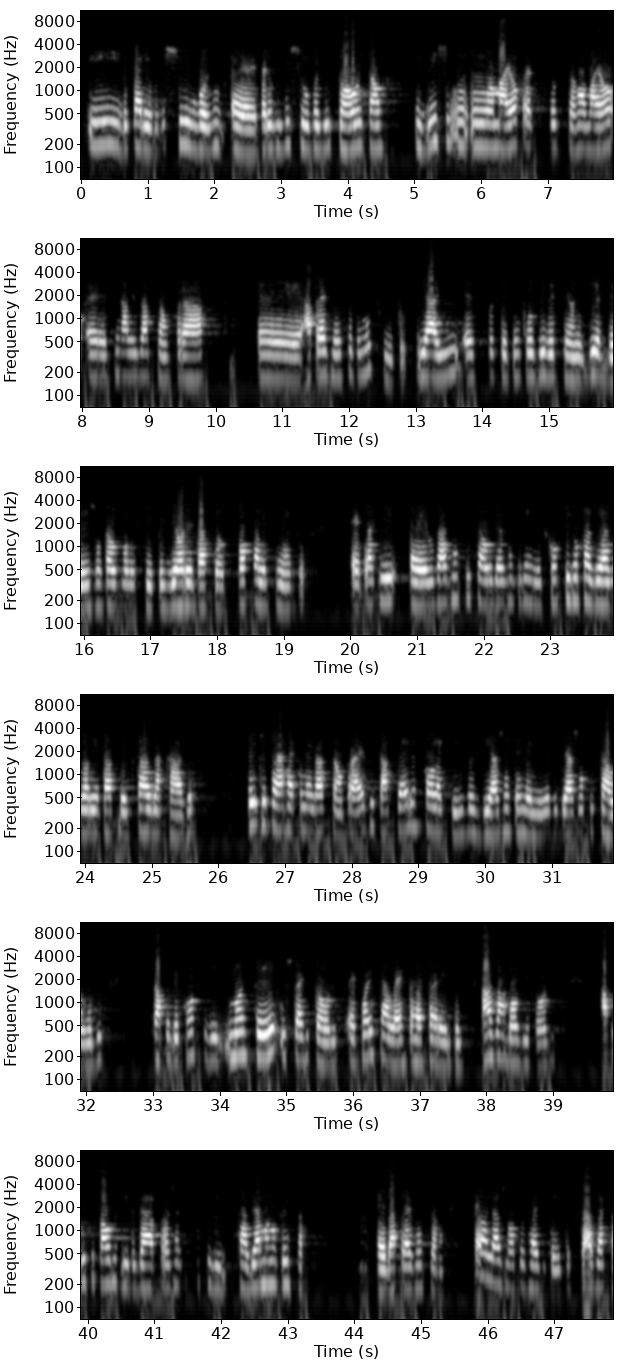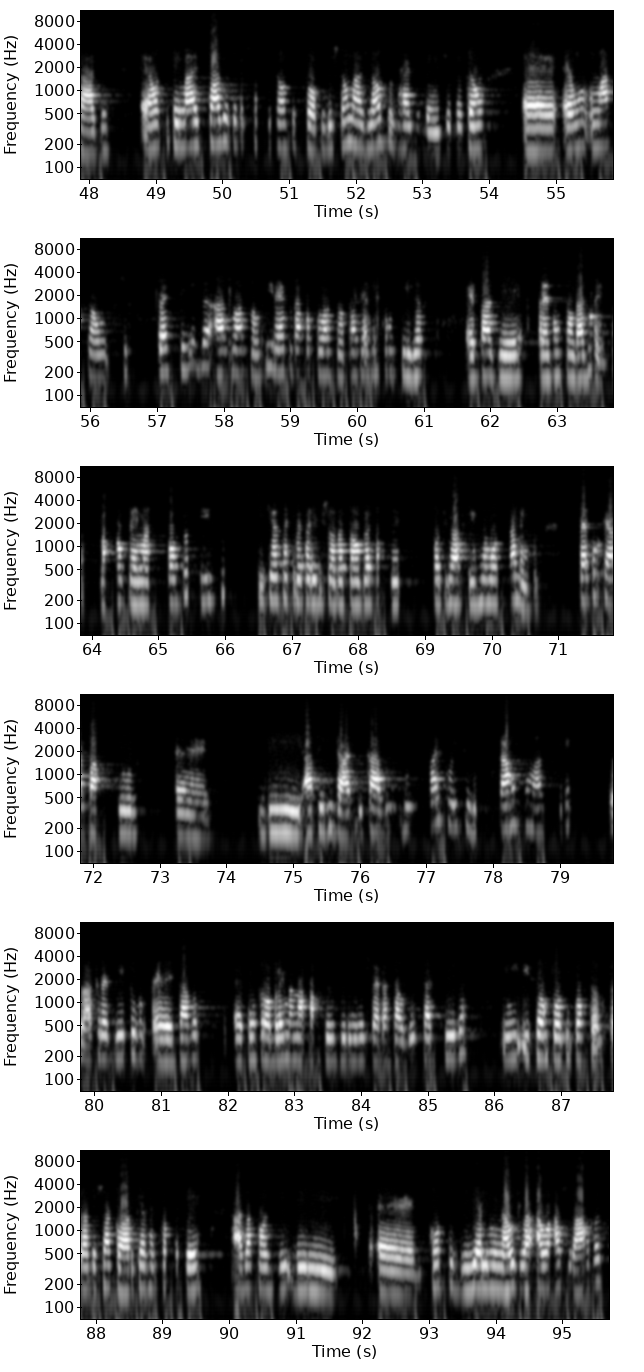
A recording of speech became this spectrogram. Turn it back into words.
e do período de chuva, é, período de chuvas e sol, então existe um, uma maior predisposição, uma maior é, sinalização para é, a presença do mosquito. E aí, esse foi feito, inclusive, esse ano, dia D, junto aos municípios, de orientação, fortalecimento é, para que é, os agentes de saúde e agentes de consigam fazer as orientações casa a casa. Tem que ter a recomendação para evitar férias coletivas de agentes de endemias e de agentes de saúde, para poder conseguir manter os territórios é, com esse alerta referente às arboviroses. A principal medida para a gente conseguir fazer a manutenção é, da prevenção é olhar as nossas residências, casa a casa, é onde tem mais, quase 80% dos nossos focos estão nas nossas residências, então é, é um, uma ação que precisa a atuação direta da população para que a gente consiga é, fazer a prevenção da doença. Mas é um tema importantíssimo e que a Secretaria de Estado da Saúde vai fazer continuar firme no monitoramento. Até porque a parte do, é, de atividade de casos mais conhecido carro fumaça, eu acredito, estava é, é, com problema na parte do Ministério da Saúde Pesquisa, e isso é um ponto importante para deixar claro que a gente pode ter as ações de, de é, conseguir eliminar os, as larvas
